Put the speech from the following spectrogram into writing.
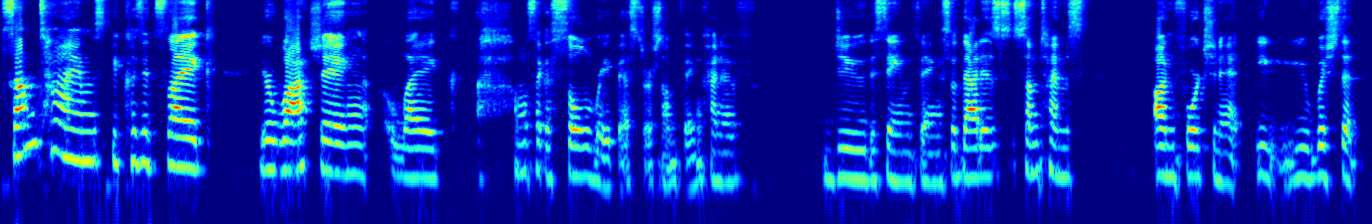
Sometimes because it's like you're watching like almost like a soul rapist or something kind of do the same thing. So that is sometimes unfortunate. You you wish that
